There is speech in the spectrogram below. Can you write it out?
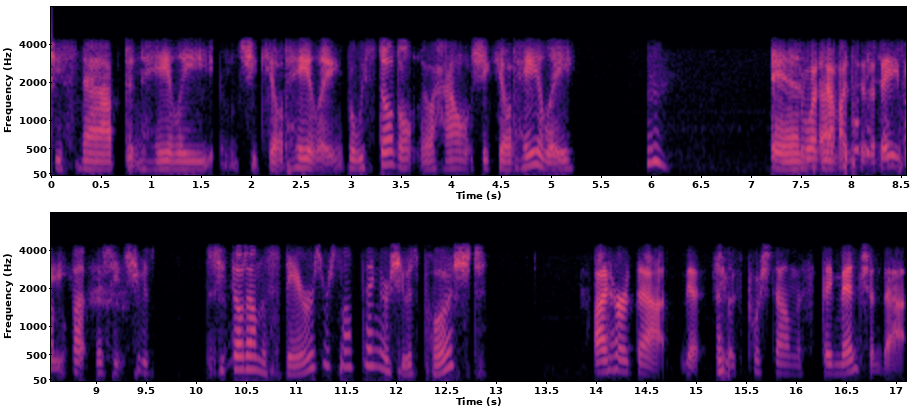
she snapped and Haley and she killed Haley, but we still don't know how she killed Haley. Hmm. And what um, happened to the baby? About, that she she was she fell down the stairs or something, or she was pushed. I heard that that she was pushed down the. They mentioned that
